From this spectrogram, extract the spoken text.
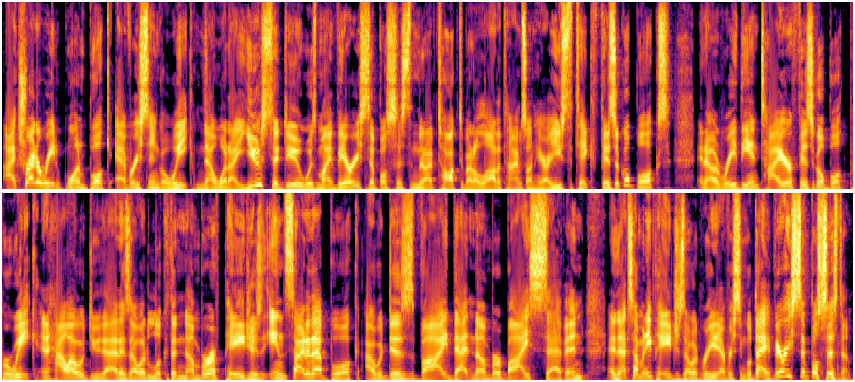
I try to read one book every single week. Now what I used to do was my very simple system that I've talked about a lot of times on here. I used to take physical books and I would read the entire physical book per week. And how I would do that is I would look at the number of pages inside of that book. I would divide that number by 7, and that's how many pages I would read every single day. Very simple system.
